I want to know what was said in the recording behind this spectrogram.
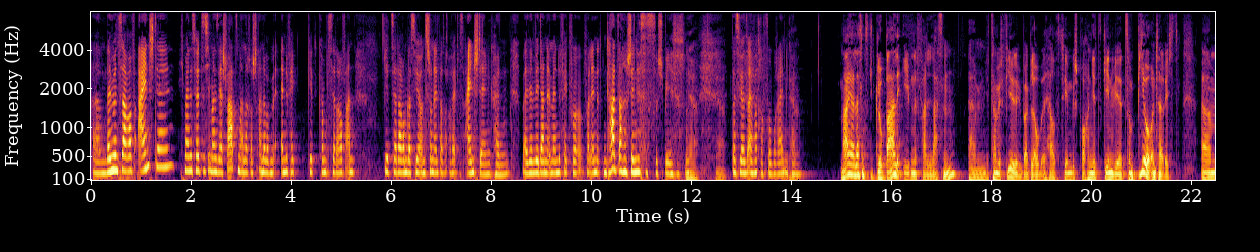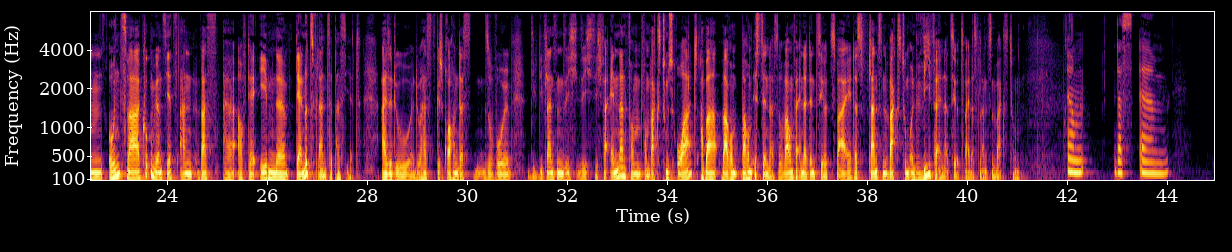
ähm, wenn wir uns darauf einstellen, ich meine, es hört sich immer sehr schwarzmalerisch an, aber im Endeffekt geht, kommt es ja darauf an, geht es ja darum, dass wir uns schon etwas auf etwas einstellen können. Weil wenn wir dann im Endeffekt vor vollendeten Tatsachen stehen, ist es zu spät. Ja, ja. Dass wir uns einfach darauf vorbereiten können. Maja, lass uns die globale Ebene verlassen. Ähm, jetzt haben wir viel über Global Health Themen gesprochen. Jetzt gehen wir zum Biounterricht. Ähm, und zwar gucken wir uns jetzt an, was äh, auf der Ebene der Nutzpflanze passiert. Also du, du hast gesprochen, dass sowohl die, die Pflanzen sich, sich, sich verändern vom, vom Wachstumsort, aber warum, warum ist denn das so? Warum verändert denn CO2 das Pflanzenwachstum und wie verändert CO2 das Pflanzenwachstum? Ähm, das ähm,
